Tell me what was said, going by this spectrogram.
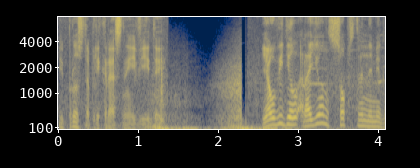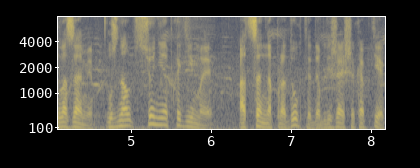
и просто прекрасные виды. Я увидел район собственными глазами, узнал все необходимое, от цен на продукты до ближайших аптек.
